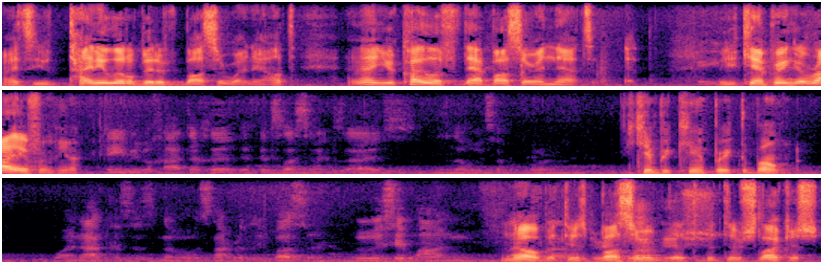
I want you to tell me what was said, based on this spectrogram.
Right, so you, tiny little bit of busser went out, and then you cut that busser, and that's it. But you can't bring a raya from here. Can't be, can't break the bone. Why not? Because it's no, it's not really busser. We would say on. No, but there's busser, but, but there's sluggish,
